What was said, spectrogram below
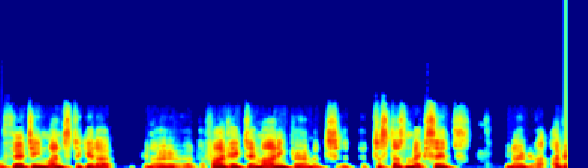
for 13 months to get a you know a five hectare mining permit, it, it just doesn't make sense. You know, I've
